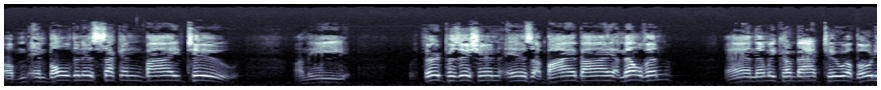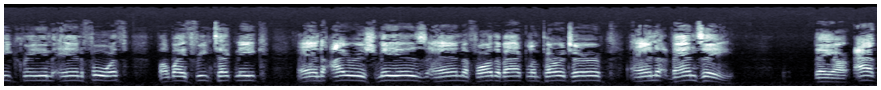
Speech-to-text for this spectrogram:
Um, Embolden is second by two. On the third position is Bye Bye Melvin. And then we come back to a Bodie Cream in fourth, followed by Three Technique and Irish Mias, and farther back, L'Imperator and Vanzi. They are at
